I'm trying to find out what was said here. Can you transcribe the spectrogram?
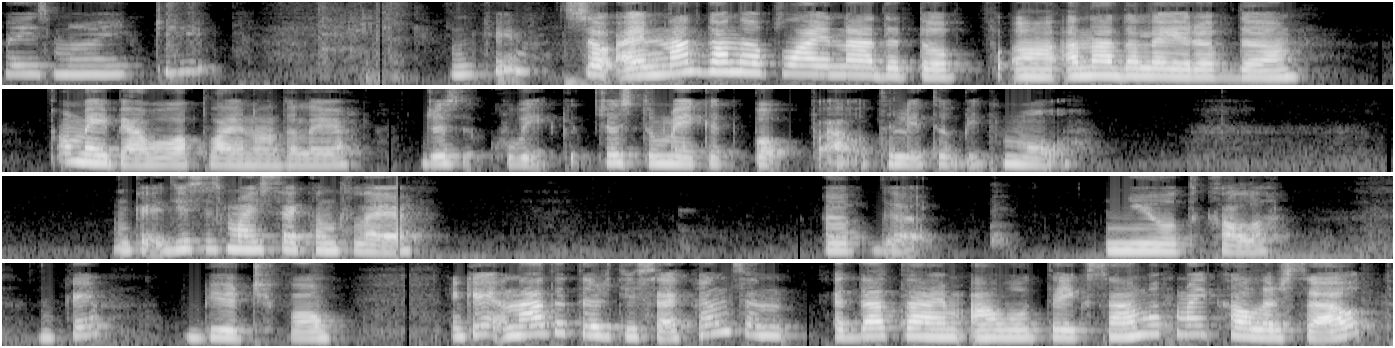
Where's my tip okay so i'm not gonna apply another top uh, another layer of the or maybe i will apply another layer just quick just to make it pop out a little bit more. Okay this is my second layer of the nude color okay beautiful. Okay another 30 seconds and at that time i will take some of my colors out.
